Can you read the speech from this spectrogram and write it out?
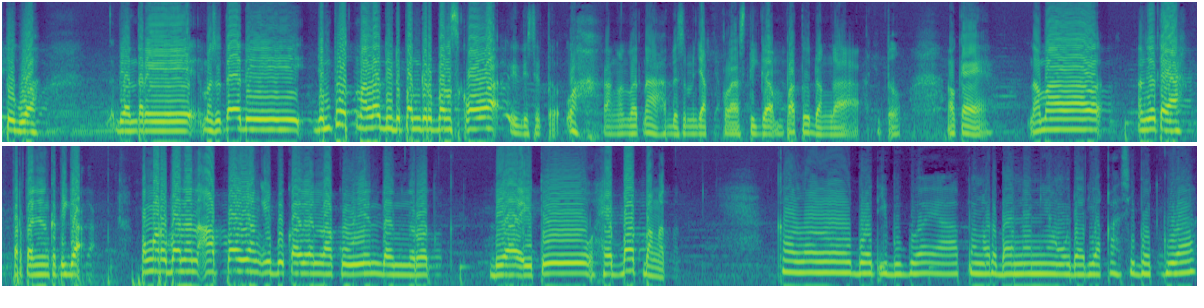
itu gua diantri maksudnya dijemput malah di depan gerbang sekolah di situ. Wah, kangen banget. Nah, udah semenjak kelas 3 4 tuh udah enggak gitu. Oke. Nama lanjut ya. Pertanyaan ketiga. Pengorbanan apa yang ibu kalian lakuin dan menurut dia itu hebat banget? Kalau buat ibu gua ya pengorbanan yang udah dia kasih buat gua,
